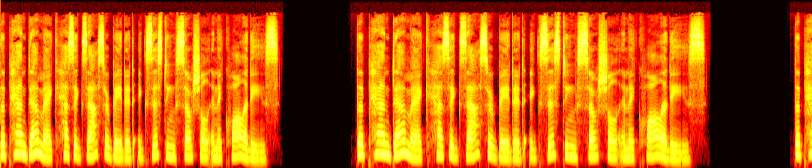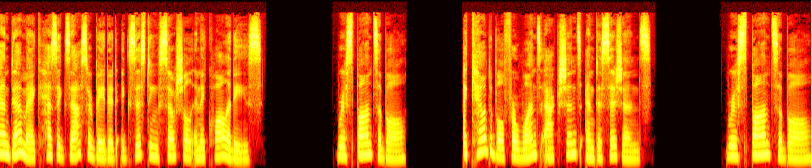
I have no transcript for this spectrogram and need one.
The pandemic has exacerbated existing social inequalities. The pandemic has exacerbated existing social inequalities. The pandemic has exacerbated existing social inequalities. Responsible accountable for one's actions and decisions. Responsible,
